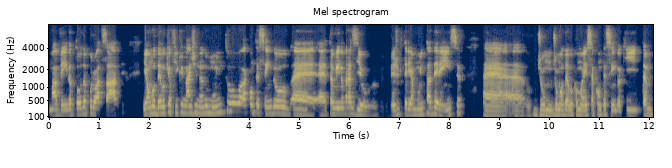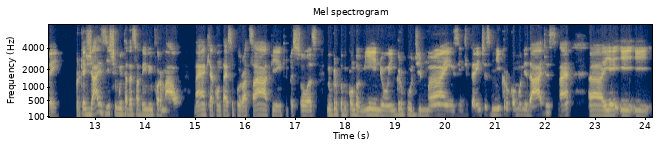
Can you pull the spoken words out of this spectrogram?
uma venda toda por WhatsApp, e é um modelo que eu fico imaginando muito acontecendo é, é, também no Brasil. Vejo que teria muita aderência é, de, um, de um modelo como esse acontecendo aqui também. Porque já existe muita dessa venda informal, né, que acontece por WhatsApp, entre pessoas no grupo do condomínio, em grupo de mães, em diferentes microcomunidades, né, Uh, e, e, e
